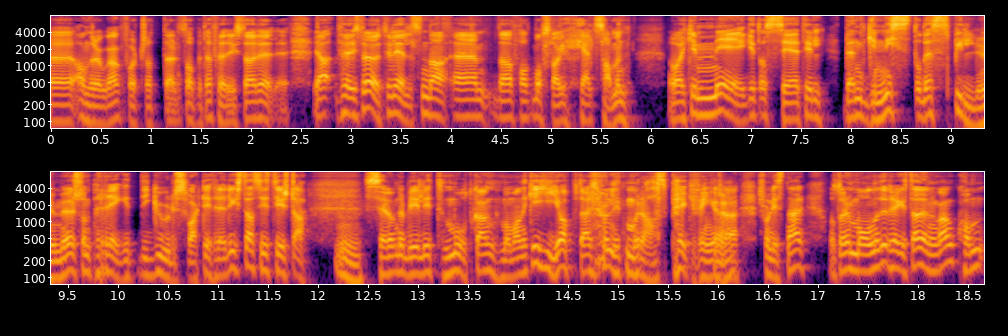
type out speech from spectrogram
eh, andre omgang, fortsatt der det stoppet. Ja, Fredrikstad ja, Fredrikstad økte ledelsen, da. Eh, da falt Mosselaget helt sammen. Det var ikke meget å se til den gnist og det spillehumør som preget de gulsvarte i Fredrikstad sist tirsdag. Selv om det blir litt motgang, må man ikke gi opp. Det er en litt moralsk pekefinger fra journalisten her. Og så står det målene til Fredrikstad denne omgang kom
